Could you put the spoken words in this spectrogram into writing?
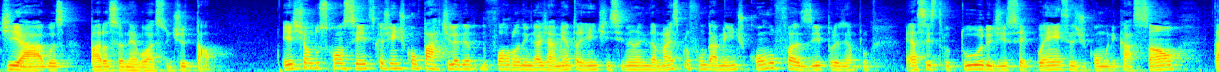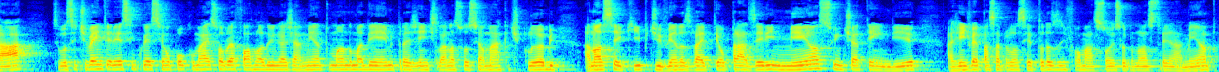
de águas para o seu negócio digital. Este é um dos conceitos que a gente compartilha dentro do Fórmula do Engajamento, a gente ensina ainda mais profundamente como fazer, por exemplo, essa estrutura de sequências de comunicação, tá? Se você tiver interesse em conhecer um pouco mais sobre a fórmula do engajamento, manda uma DM para a gente lá na Social Market Club. A nossa equipe de vendas vai ter o prazer imenso em te atender. A gente vai passar para você todas as informações sobre o nosso treinamento.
